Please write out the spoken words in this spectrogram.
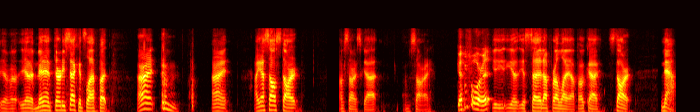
You have, a, you have a minute and 30 seconds left, but all right. all right. I guess I'll start. I'm sorry, Scott. I'm sorry. Go for it. You, you, you set it up for a layup. Okay. Start. Now,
